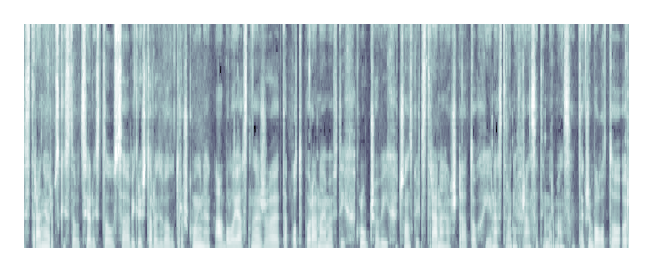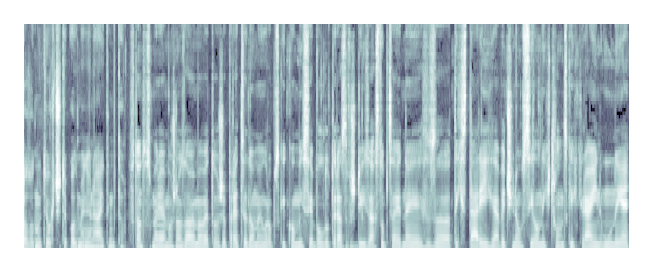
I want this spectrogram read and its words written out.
strane európskych socialistov sa sa vykryštalizovalo trošku inak. A bolo jasné, že tá podpora najmä v tých kľúčových členských stranách a štátoch je na strane Franca Timmermansa. Takže bolo to rozhodnutie určite podmienené aj týmto. V tomto smere je možno zaujímavé to, že predsedom Európskej komisie bol doteraz vždy zástupca jednej z tých starých a väčšinou silných členských krajín únie.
